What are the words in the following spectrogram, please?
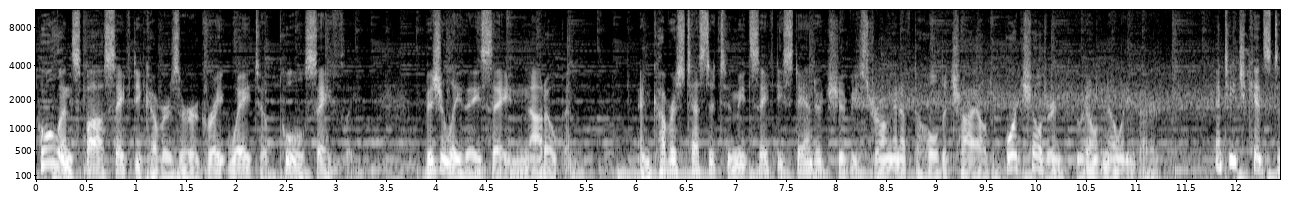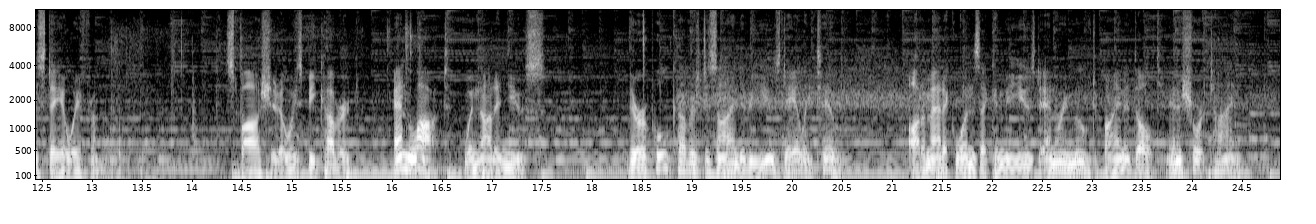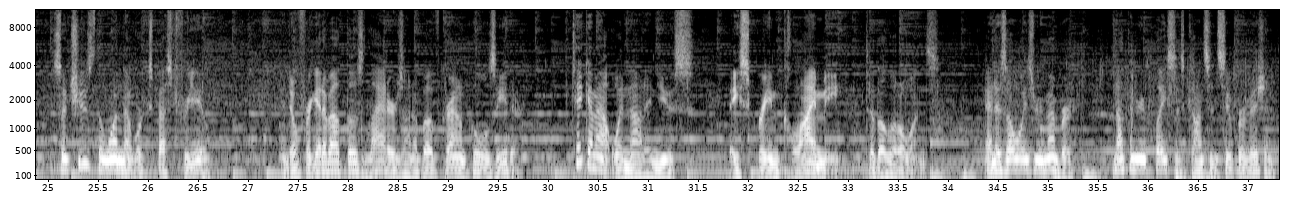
Pool and spa safety covers are a great way to pool safely. Visually, they say not open. And covers tested to meet safety standards should be strong enough to hold a child or children who don't know any better, and teach kids to stay away from them. Spa should always be covered and locked when not in use. There are pool covers designed to be used daily too. Automatic ones that can be used and removed by an adult in a short time. So choose the one that works best for you. And don't forget about those ladders on above ground pools either. Take them out when not in use. They scream climb me to the little ones. And as always remember, nothing replaces constant supervision.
